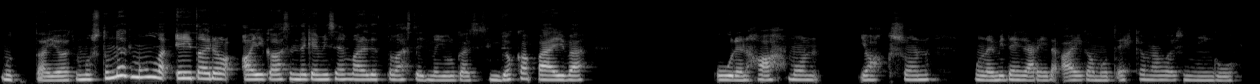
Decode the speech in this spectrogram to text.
Mutta joo, että musta tuntuu, että mulla ei taida olla aikaa sen tekemiseen valitettavasti, että mä julkaisisin joka päivä uuden hahmon jakson. Mulla ei mitenkään riitä aika, mutta ehkä mä voisin niinku...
